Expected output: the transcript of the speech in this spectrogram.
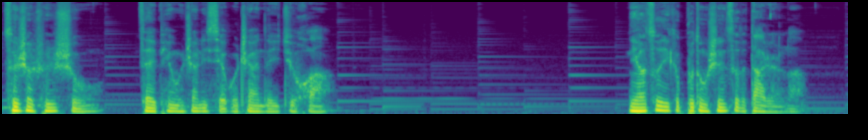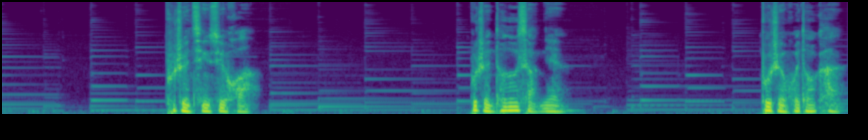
村上春树在一篇文章里写过这样的一句话：“你要做一个不动声色的大人了。”不准情绪化，不准偷偷想念，不准回头看，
